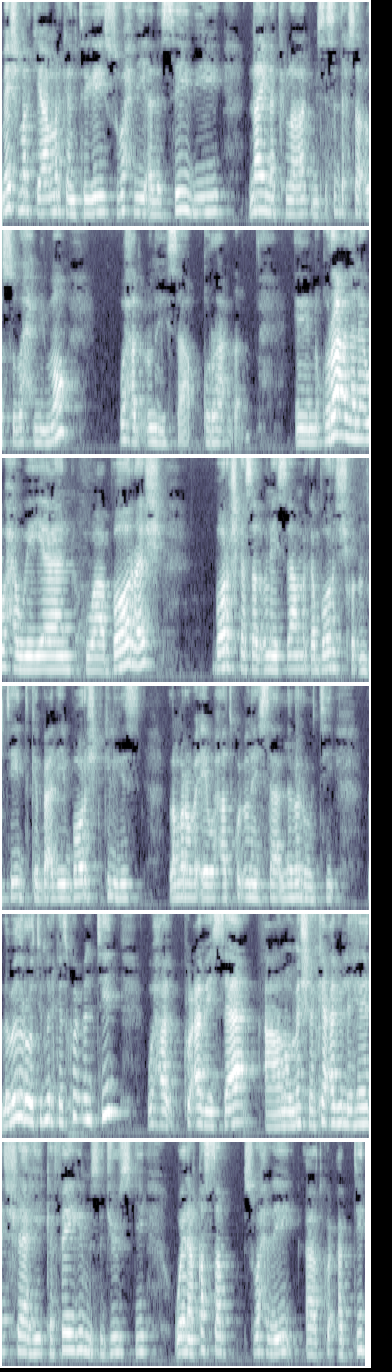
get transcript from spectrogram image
Meesha markaa markaan tegay subaxdii alaseydii nine o'clock mise saddex saaco subaxnimo waxaad cunaysaa quraacda. Quraacdana waxa weeyaan waa boorash boorashkaasaad cunaysaa marka boorashka cuntid kabacdii boorashka keligiis lama rabo ee waxaad ku cunaysaa laba rooti labada rooti markaad ku cuntid waxaad ku cabaysaa caano. Meesha ka cabi lahayd shaahii kafeygii mise juuskii wayna qasab. Subaxdii aad ku cabtid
